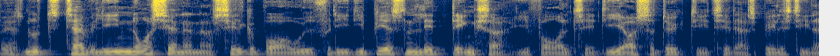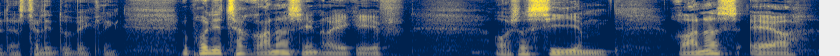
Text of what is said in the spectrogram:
altså nu tager vi lige Nordsjælland og Silkeborg ud, fordi de bliver sådan lidt dingser i forhold til, de er også så dygtige til deres spillestil og deres talentudvikling. Nu prøver jeg lige at tage Randers ind og AGF, og så sige, øh, Randers er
